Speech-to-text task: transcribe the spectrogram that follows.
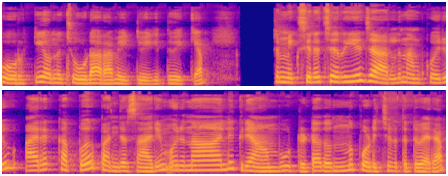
കുറുക്കി ഒന്ന് ചൂടാറാൻ വെയിറ്റ് ചെയ്ത് വെക്കാം. മിക്സിയുടെ ചെറിയ ജാറിൽ നമുക്കൊരു അര കപ്പ് പഞ്ചസാരയും ഒരു നാല് ഗ്രാമ്പും ഇട്ടിട്ട് അതൊന്ന് പൊടിച്ചെടുത്തിട്ട് വരാം.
